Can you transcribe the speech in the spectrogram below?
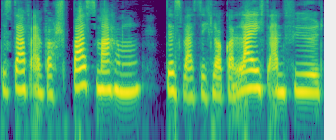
Das darf einfach Spaß machen. Das, was sich locker und leicht anfühlt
